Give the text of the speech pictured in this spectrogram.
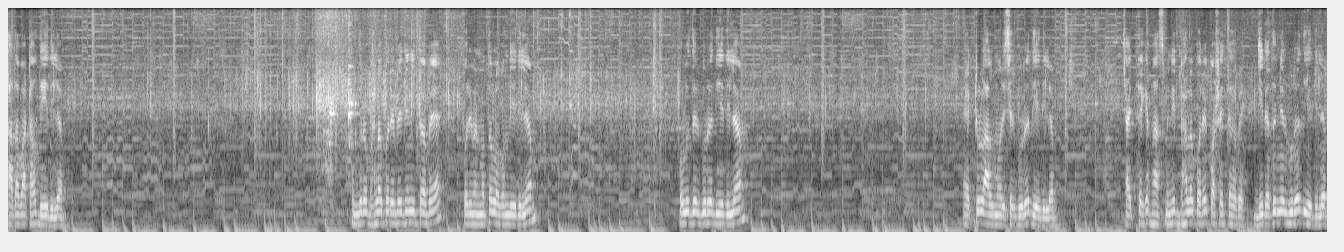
আদা বাটাও দিয়ে দিলাম। সুন্দর ভালো করে বেজে নিতে হবে। পরিমাণ মতো লবণ দিয়ে দিলাম। হলুদের গুঁড়ো দিয়ে দিলাম। একটু লাল মরিচের গুঁড়ো দিয়ে দিলাম। চার থেকে পাঁচ মিনিট ভালো করে কষাইতে হবে। জিরা ধনিয়ার গুঁড়ো দিয়ে দিলাম।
